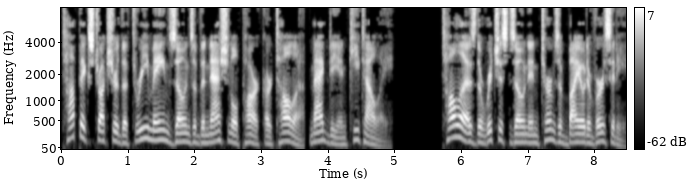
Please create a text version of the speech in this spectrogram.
Topic structure The three main zones of the national park are Tala, Magdi and Kitauli. Tala is the richest zone in terms of biodiversity,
